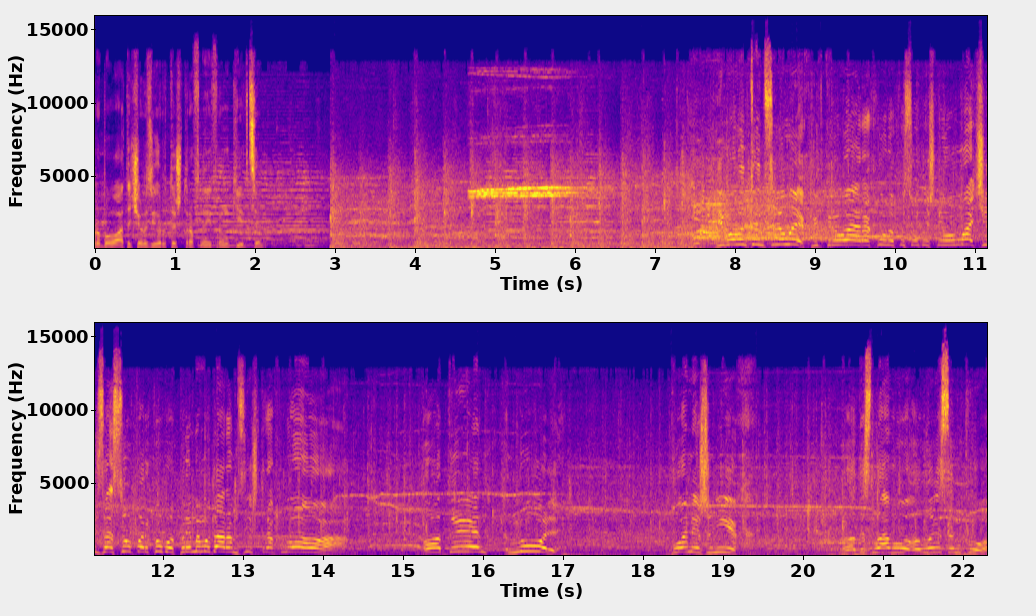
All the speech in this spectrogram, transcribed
пробивати чи розіграти штрафний франківців. І Валентин Цвілих відкриває рахунок у сьогоднішньому матчі за суперкубок прямим ударом зі штрафного. 1-0. Поміж ніг Владиславу Лисенку.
